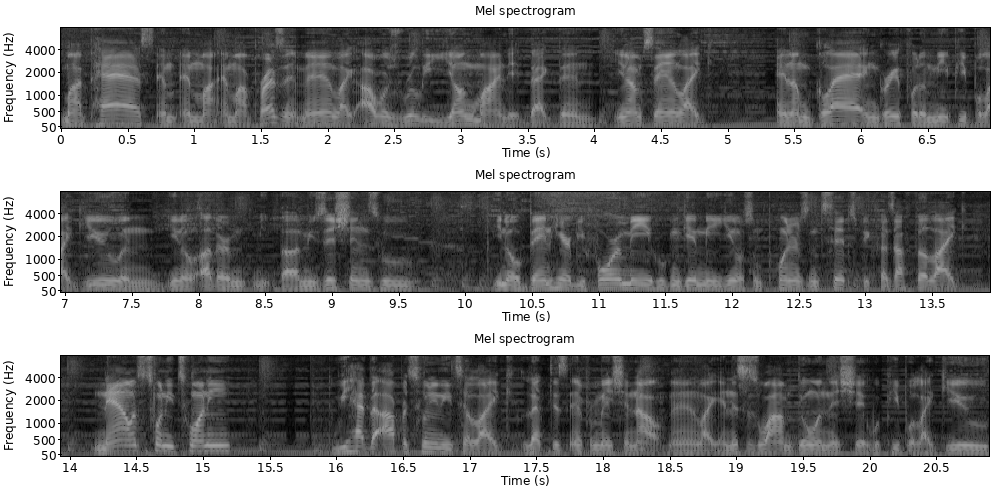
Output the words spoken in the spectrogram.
my past and, and my and my present, man. Like, I was really young minded back then. You know what I'm saying? Like, and I'm glad and grateful to meet people like you and, you know, other uh, musicians who, you know, been here before me who can give me, you know, some pointers and tips because I feel like now it's 2020 we have the opportunity to like let this information out, man. Like, and this is why I'm doing this shit with people like you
